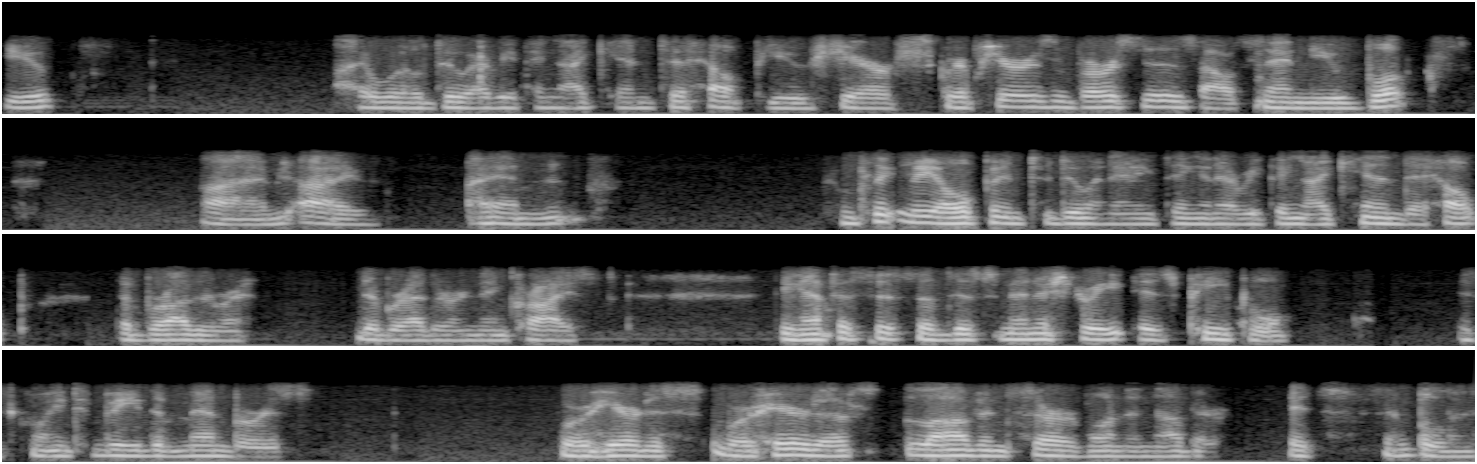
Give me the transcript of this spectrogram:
you. I will do everything I can to help you share scriptures, verses. I'll send you books. I, I, I am completely open to doing anything and everything I can to help the brethren, the brethren in Christ. The emphasis of this ministry is people. It's going to be the members. We're here to we're here to love and serve one another. It's simple as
